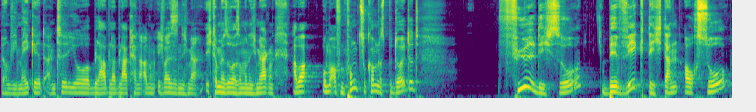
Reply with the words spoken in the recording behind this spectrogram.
irgendwie make it until you bla bla bla, keine Ahnung, ich weiß es nicht mehr. Ich kann mir sowas immer nicht merken. Aber um auf den Punkt zu kommen, das bedeutet, fühl dich so, beweg dich dann auch so,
